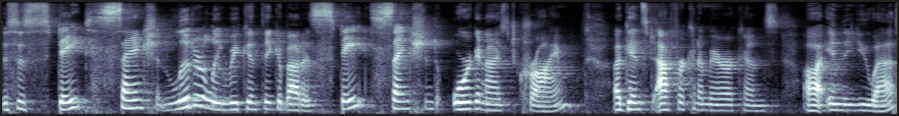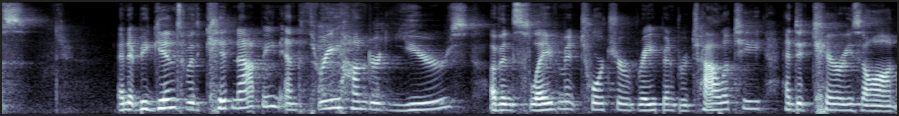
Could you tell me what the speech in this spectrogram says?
This is state sanctioned. Literally, we can think about it as state sanctioned organized crime against African Americans uh, in the US. And it begins with kidnapping and 300 years of enslavement, torture, rape, and brutality, and it carries on.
